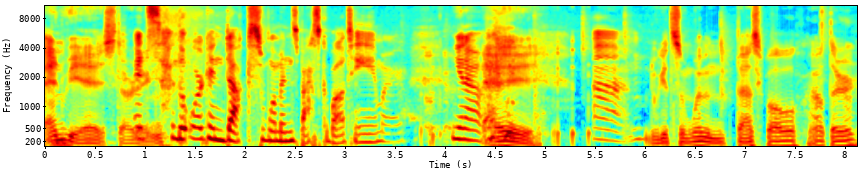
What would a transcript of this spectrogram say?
NBA starting. It's the Oregon Ducks women's basketball team, or you know. hey, Um, we get some women basketball out there.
